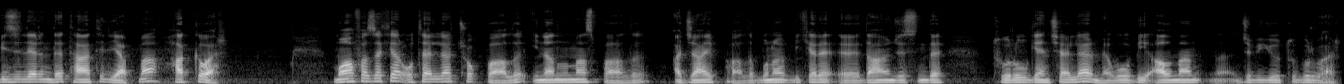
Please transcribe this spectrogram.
Bizlerin de tatil yapma hakkı var. Muhafazakar oteller çok pahalı, inanılmaz pahalı, acayip pahalı. Buna bir kere e, daha öncesinde Tuğrul Gençerler mi? O bir Almancı bir YouTuber var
